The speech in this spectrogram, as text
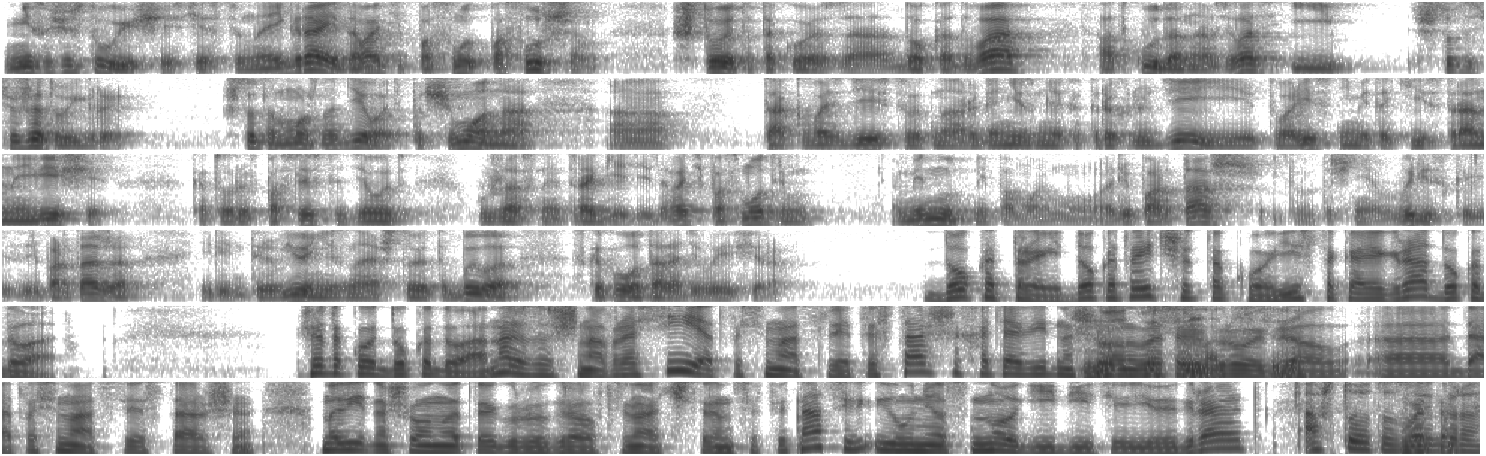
Несуществующая, естественно, игра. И давайте послушаем, что это такое за Дока 2, откуда она взялась и что за сюжет у игры. Что там можно делать, почему она а, так воздействует на организм некоторых людей и творит с ними такие странные вещи, которые впоследствии делают ужасные трагедии. Давайте посмотрим, минутный, по-моему, репортаж, точнее, вырезка из репортажа или интервью, я не знаю, что это было, с какого-то радиоэфира. Дока Trade. Дока Trade что такое? Есть такая игра Дока 2. Что такое Дока 2? Она разрешена в России от 18 лет и старше, хотя видно, что ну, он в эту игру играл. Э, да, от 18 и старше. Но видно, что он в эту игру играл в 13, 14, 15, и у него многие дети ее играют. А что это за этом. игра?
